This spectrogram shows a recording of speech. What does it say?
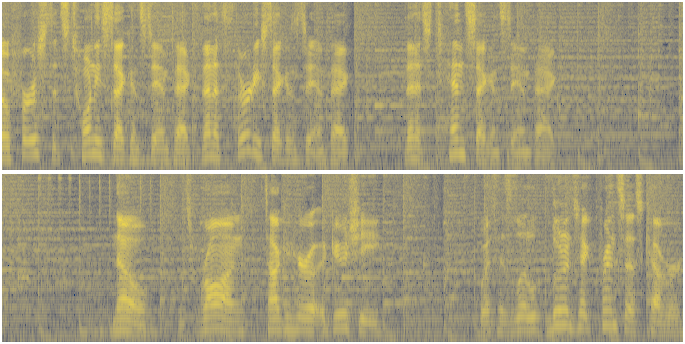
So first it's 20 seconds to impact, then it's 30 seconds to impact, then it's 10 seconds to impact. No, it's wrong. Takahiro Iguchi with his little Lunatic Princess cover.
